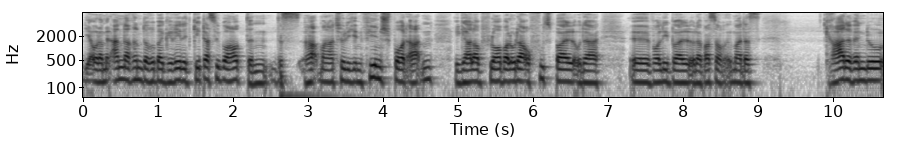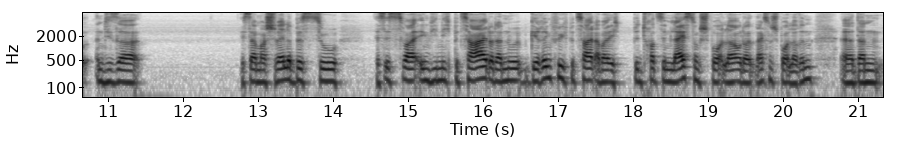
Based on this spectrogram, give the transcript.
ja, oder mit anderen darüber geredet, geht das überhaupt? Denn das hört man natürlich in vielen Sportarten, egal ob Floorball oder auch Fußball oder äh, Volleyball oder was auch immer, dass gerade wenn du in dieser, ich sag mal, Schwelle bist zu, es ist zwar irgendwie nicht bezahlt oder nur geringfügig bezahlt, aber ich bin trotzdem Leistungssportler oder Leistungssportlerin, äh, dann,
